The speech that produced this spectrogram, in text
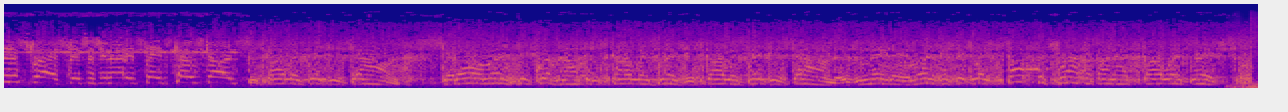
in distress. This is United States Coast Guard. The Skyway Bridge is down. Get all emergency equipment out to the Skyway Bridge. The Skyway Bridge is down. There's a mayday, emergency situation. Stop the traffic on that Skyway Bridge.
